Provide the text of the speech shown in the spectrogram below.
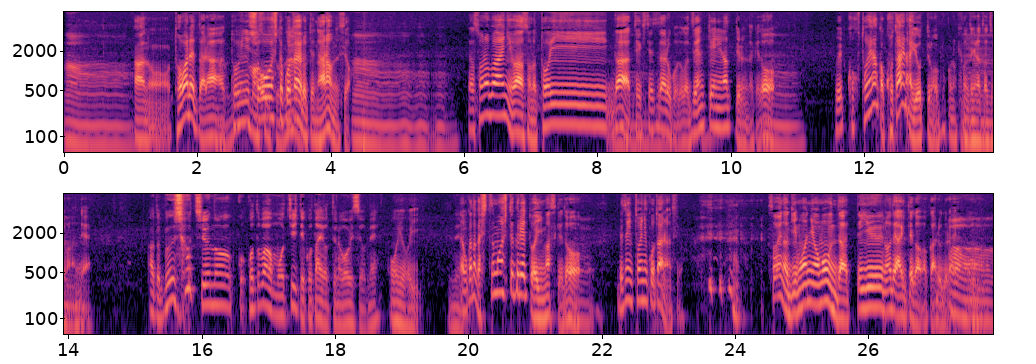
ああの問われたら問いに照して答えろって習うんですよ。その場合にはその問いが適切であることが前提になってるんだけうん。どう、ん問いなんか答えないよっていうのが僕の基本的な立場なんで、あと文章中のこ言葉を用いて答えよっていうのが多いですよね。おいおい。ね。僕なんか質問してくれとは言いますけど、別に問いに答えなんですよ。そういうの疑問に思うんだっていうので相手がわかるぐらい。うんあ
